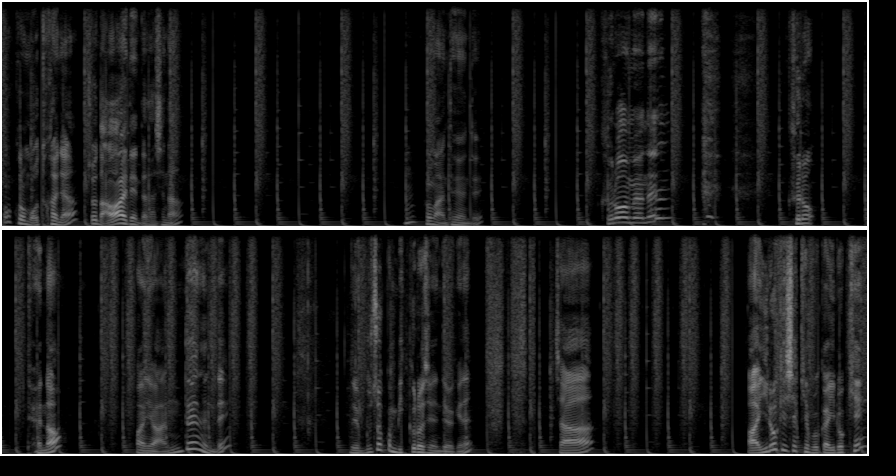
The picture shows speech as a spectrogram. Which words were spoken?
어 그럼 어떡하냐? 저 나와야 된다 다시나? 응? 그럼 안 되는데. 그러면은 그럼 되나? 아니 안 되는데? 네 무조건 미끄러지는데 여기는? 자, 아 이렇게 시작해 볼까? 이렇게?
